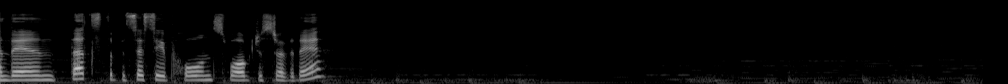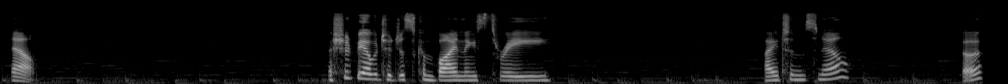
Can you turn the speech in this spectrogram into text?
And then that's the possessive Hornswog just over there. Now, I should be able to just combine these three items now. Go.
